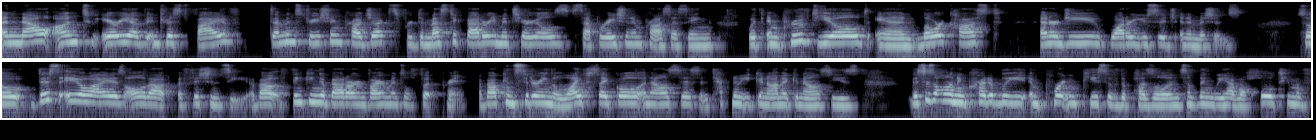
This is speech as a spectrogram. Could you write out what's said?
And now on to area of interest five, demonstration projects for domestic battery materials, separation and processing with improved yield and lower cost energy, water usage, and emissions. So this AOI is all about efficiency, about thinking about our environmental footprint, about considering the life cycle analysis and techno-economic analyses. This is all an incredibly important piece of the puzzle and something we have a whole team of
